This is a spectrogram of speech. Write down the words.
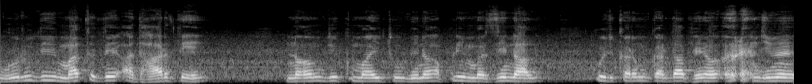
ਗੁਰੂ ਦੀ ਮੱਤ ਦੇ ਆਧਾਰ ਤੇ ਨਾਮ ਦੀ ਕਮਾਈ ਤੋਂ ਬਿਨਾ ਆਪਣੀ ਮਰਜ਼ੀ ਨਾਲ ਕੁਝ ਕਰਮ ਕਰਦਾ ਫਿਰਾਂ, ਜਿਵੇਂ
